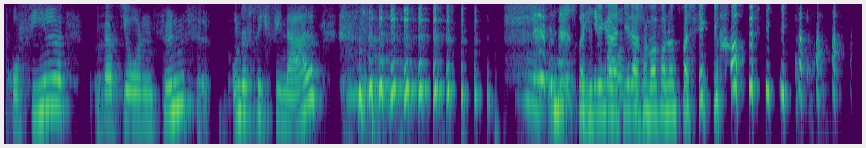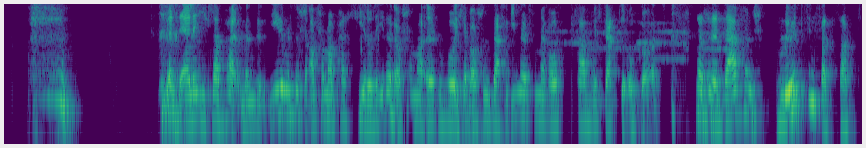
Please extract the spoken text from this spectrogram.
Profil Version 5 unterstrich final. Solche Dinge hat jeder schon mal von uns verschickt, glaube ich. Ganz ehrlich, ich glaube, jedem ist das auch schon mal passiert oder jeder hat auch schon mal irgendwo, ich habe auch schon Sachen, E-Mails von mir rausgegraben, wo ich dachte, oh Gott, was du denn da für ein Blödsinn verzappt?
